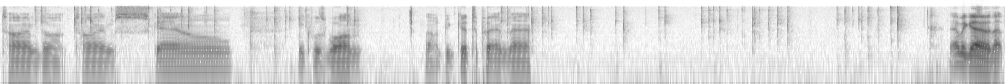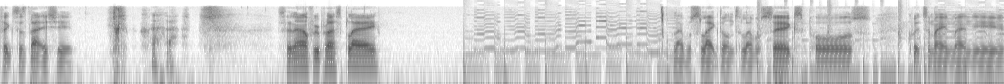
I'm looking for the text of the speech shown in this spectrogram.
time dot time scale equals one. That would be good to put in there. There we go, that fixes that issue. so now if we press play, level select onto level 6, pause, quit to main menu,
